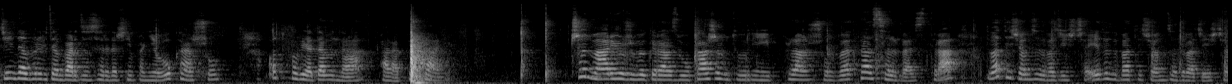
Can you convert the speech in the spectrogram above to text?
Dzień dobry, witam bardzo serdecznie Panie Łukaszu. Odpowiadam na Pana pytanie. Czy Mariusz wygra z Łukaszem turniej planszówek na Sylwestra 2021-2022?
